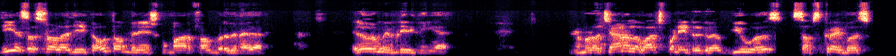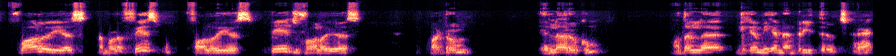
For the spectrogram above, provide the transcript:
GS astrology Gautham Dineshkumar from Virudhunagar. எல்லோரும் எப்படி இருக்கீங்க? நம்மளோட சேனலை வாட்ச் பண்ணிட்டு இருக்கிற வியூவர்ஸ் சப்ஸ்கிரைபர்ஸ் ஃபாலோயர்ஸ் நம்மளோட ஃபேஸ்புக் ஃபாலோயர்ஸ் பேஜ் ஃபாலோயர்ஸ் மற்றும் எல்லாருக்கும் முதல்ல மிக மிக நன்றி தெரிவிச்சுக்கிறேன்.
